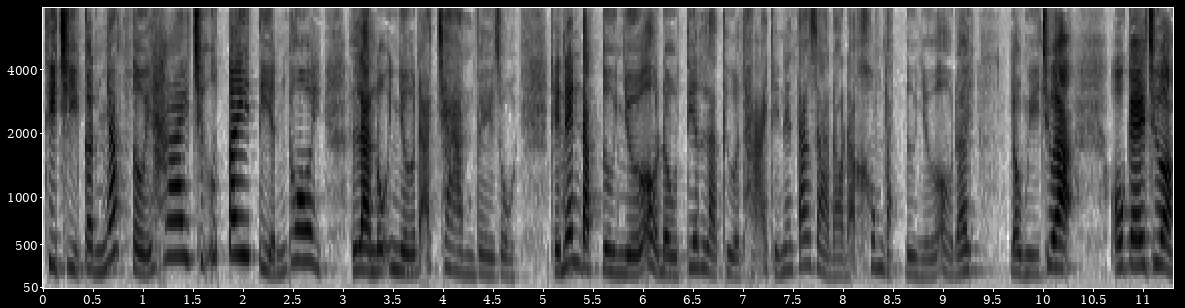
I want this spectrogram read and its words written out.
Thì chỉ cần nhắc tới hai chữ Tây Tiến thôi Là nỗi nhớ đã tràn về rồi Thế nên đặt từ nhớ ở đầu tiên là thừa thãi Thế nên tác giả đó đã không đặt từ nhớ ở đây Đồng ý chưa ạ? Ok chưa?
